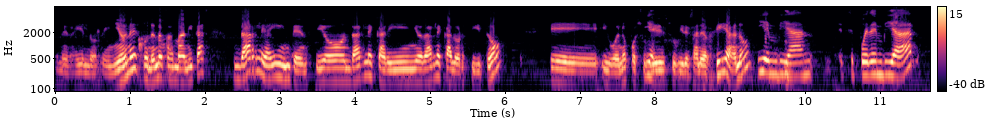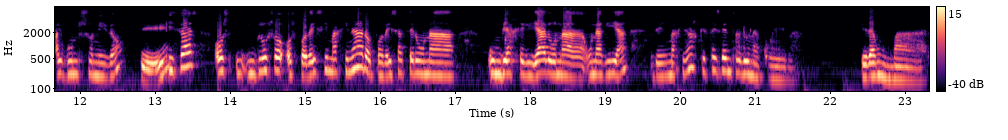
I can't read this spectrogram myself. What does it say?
Poner ahí en los riñones, poner nuestras manitas, darle ahí intención, darle cariño, darle calorcito eh, y bueno, pues subir, subir esa energía, ¿no? Y envían, se puede enviar algún sonido. Sí. Quizás os incluso os podéis imaginar o podéis hacer una, un viaje guiado, una, una guía de imaginaros que estáis dentro de una cueva, que da un mar,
